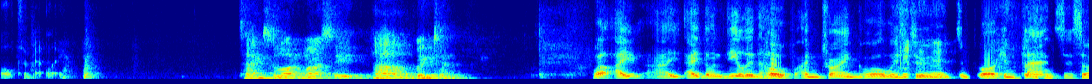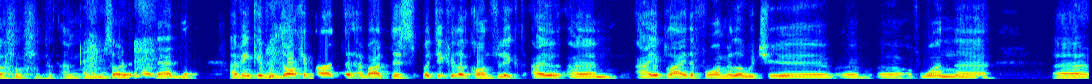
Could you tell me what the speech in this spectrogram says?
ultimately. Thanks a lot, Marci. Uh, Victor. Well, I, I, I don't deal in hope. I'm trying always to, to talk in plans. So I'm, I'm sorry about that. But I think if we talk about about this particular conflict, I um, I apply the formula which uh, uh, uh of one uh, uh,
